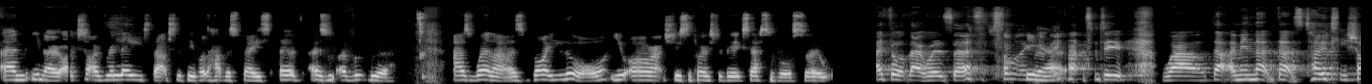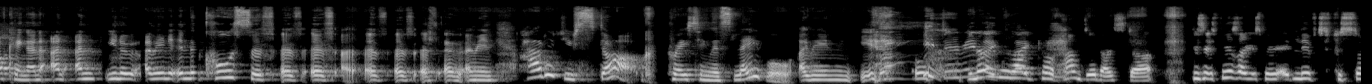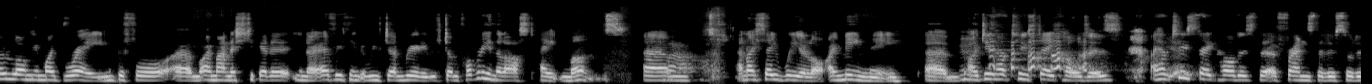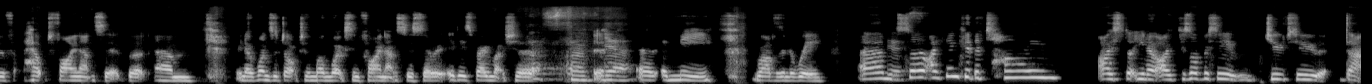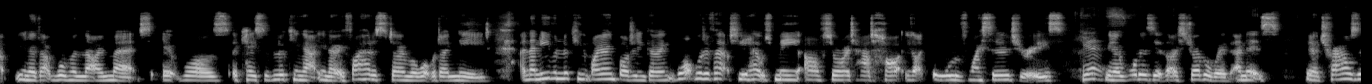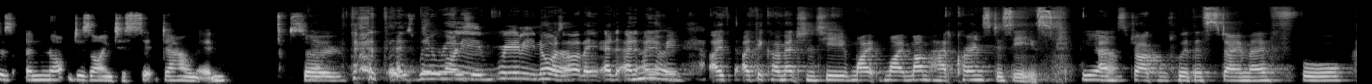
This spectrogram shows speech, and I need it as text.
And, you know, I, I relayed that to the people that have the space uh, as, uh, as well as by law, you are actually supposed to be accessible. So I thought that was uh, something yeah. that they had to do. Wow, that I mean that that's totally shocking. And and and you know, I mean, in the course of of of of, of, of, of I mean, how did you start creating this label? I mean, you, well, you do mean like, like God, how did I start? Because it feels like it's been it lived for so long in my brain before um, I managed to get it. You know, everything that we've done really, we've done probably in the last eight months. Um, wow. And I say we a lot. I mean me. Um, I do have two stakeholders. I have yeah. two stakeholders that are friends that have sort of helped finance it, but um, you know, one's a doctor and one works in finances, so it, it is very much a, a, yeah. a, a, me rather than a we. Um, yeah. So I think at the time I, st- you know, I because obviously due to that, you know, that woman that I met, it was a case of looking at, you know, if I had a stoma, what would I need? And then even looking at my own body and going, what would have actually helped me after I'd had heart, like all of my surgeries? Yeah. You know, what is it that I struggle with? And it's, you know, trousers are not designed to sit down in. So they're, they're really, really not, yeah. are they? And, and, no. and, I mean, I, I think I mentioned to you, my, my mum had Crohn's disease yeah. and struggled with a stoma for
